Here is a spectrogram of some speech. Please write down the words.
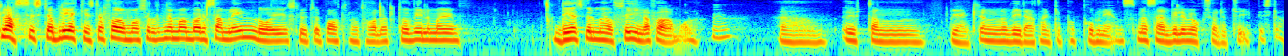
Klassiska blekingska föremål, så när man började samla in då i slutet på 1800-talet, då ville man ju dels vill man ha fina föremål Mm. eh, utan egentligen någon vidare tanke på prominens. Men sen ville man också ha det typiska.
